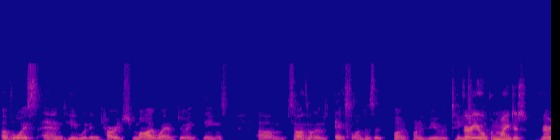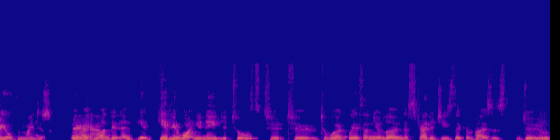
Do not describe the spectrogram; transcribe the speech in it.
a voice, and he would encourage my way of doing things. Um, so I thought it was excellent as a point, point of view of a teacher. Very open minded. Very open minded. Very open minded, and give, give you what you need, your tools to to to work with, and you learn the strategies that composers do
